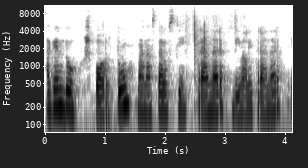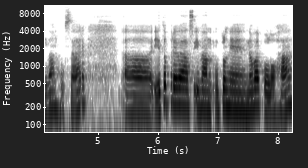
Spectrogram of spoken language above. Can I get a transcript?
Agendu športu má na starosti tréner, bývalý tréner Ivan Husár. Je to pre vás, Ivan, úplne nová poloha.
